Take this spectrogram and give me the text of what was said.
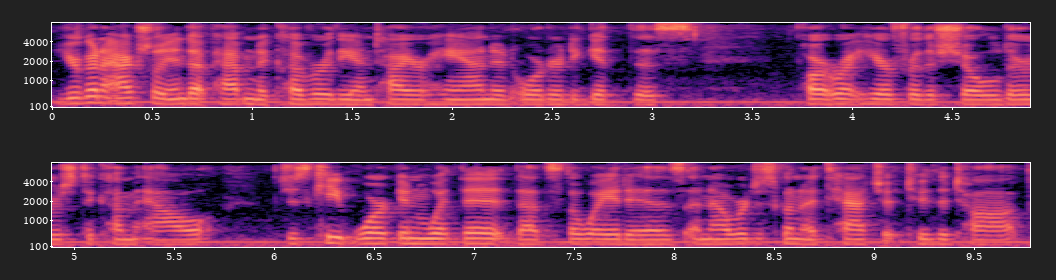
you're going to actually end up having to cover the entire hand in order to get this part right here for the shoulders to come out. Just keep working with it. That's the way it is. And now we're just going to attach it to the top.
